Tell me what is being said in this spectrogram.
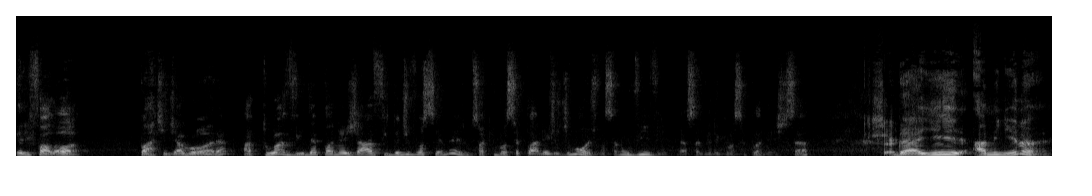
ele fala, ó, a partir de agora, a tua vida é planejar a vida de você mesmo, só que você planeja de longe, você não vive essa vida que você planeja, certo? Certo. Daí a menina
